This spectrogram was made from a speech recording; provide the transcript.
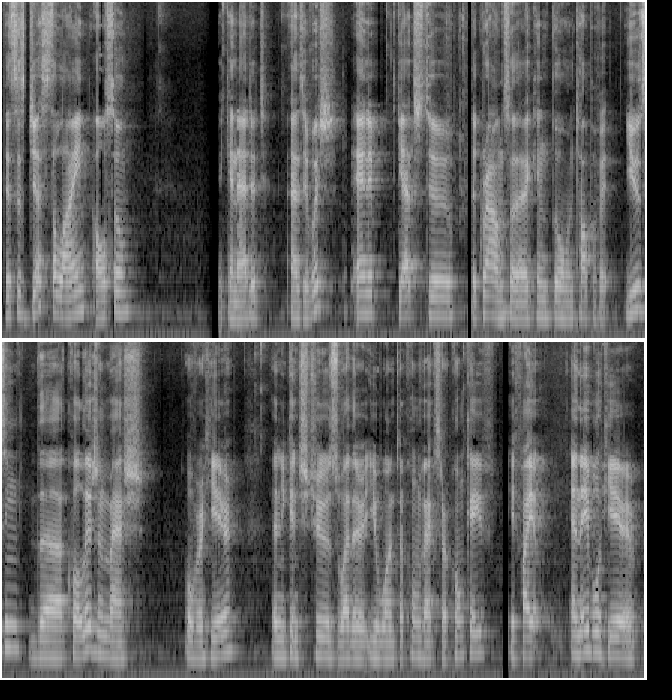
This is just a line also You can edit as you wish and it gets to the ground so that I can go on top of it. Using the collision mesh over here, and you can choose whether you want a convex or concave. If I enable here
